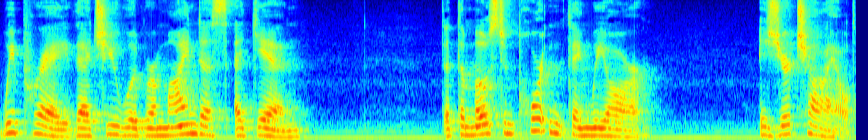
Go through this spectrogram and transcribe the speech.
We pray that you would remind us again that the most important thing we are is your child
